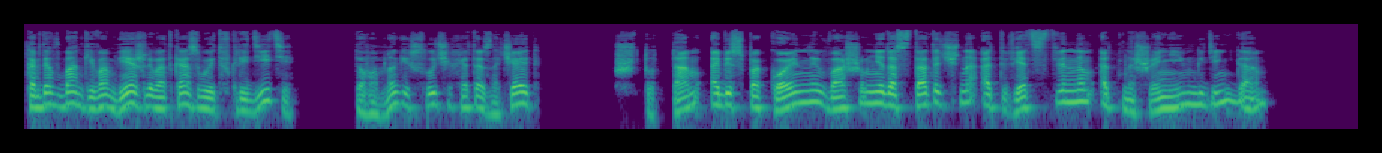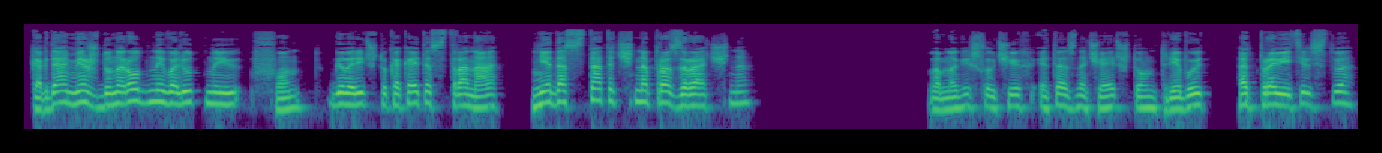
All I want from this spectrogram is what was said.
Когда в банке вам вежливо отказывают в кредите, то во многих случаях это означает, что там обеспокоены вашим недостаточно ответственным отношением к деньгам. Когда Международный валютный фонд говорит, что какая-то страна недостаточно прозрачна, во многих случаях это означает, что он требует от правительства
